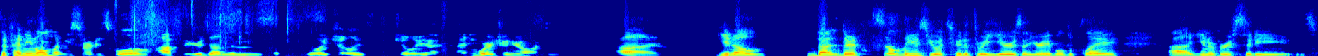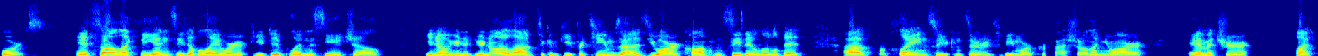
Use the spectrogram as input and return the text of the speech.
depending on when you started school, after you're done in the OHL is anywhere junior hockey, uh, you know, that there still leaves you with two to three years that you're able to play uh, university sports. It's not like the NCAA where if you did play in the CHL, you know you're, you're not allowed to compete for teams as you are compensated a little bit uh, for playing so you're considered to be more professional than you are amateur but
